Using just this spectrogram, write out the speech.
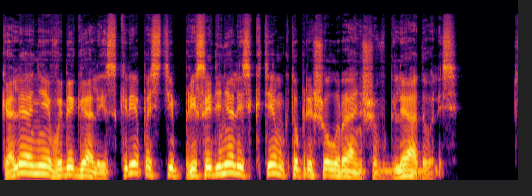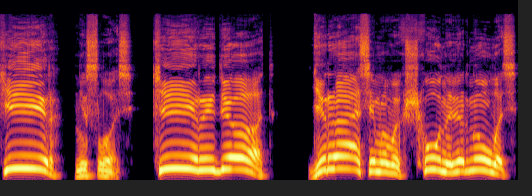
Коляне выбегали из крепости, присоединялись к тем, кто пришел раньше, вглядывались. «Кир!» — неслось. «Кир идет! Герасимовых шхуна вернулась!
